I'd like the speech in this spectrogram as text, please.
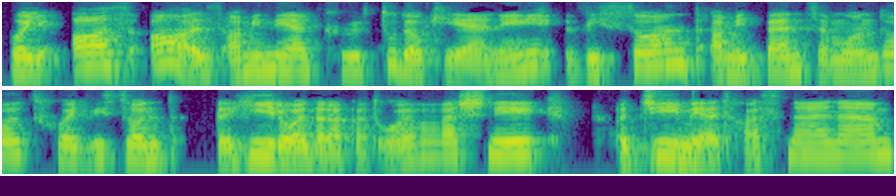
hogy az az, ami nélkül tudok élni, viszont, amit Bence mondott, hogy viszont híroldalakat olvasnék, a Gmail-t használnám,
